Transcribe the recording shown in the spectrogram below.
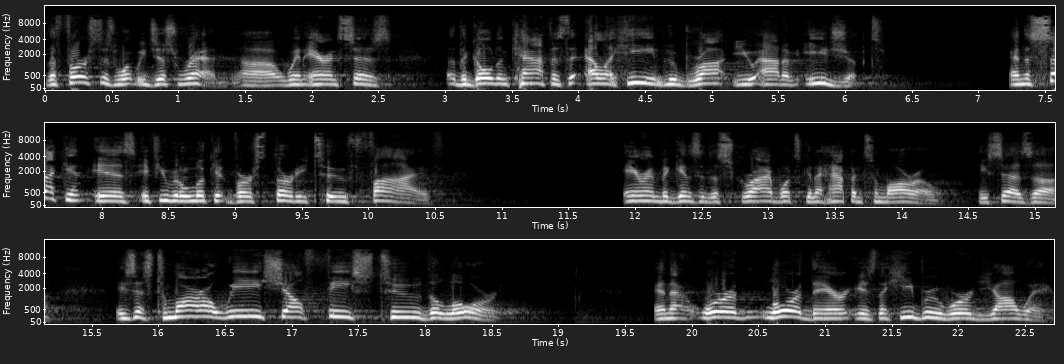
The first is what we just read uh, when Aaron says, The golden calf is the Elohim who brought you out of Egypt. And the second is, if you were to look at verse 32 5, Aaron begins to describe what's going to happen tomorrow. He says, uh, he says, Tomorrow we shall feast to the Lord. And that word Lord there is the Hebrew word Yahweh.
